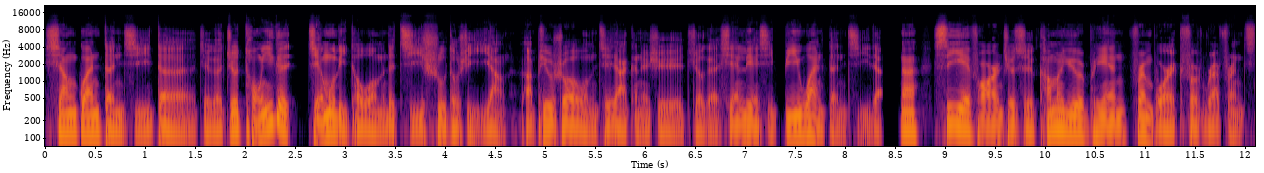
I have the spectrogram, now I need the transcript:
相关等级的这个，就同一个节目里头，我们的级数都是一样的啊。譬如说，我们接下来可能是这个先练习 B1 等级的，那 CEFR 就是 Common European Framework for Reference，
